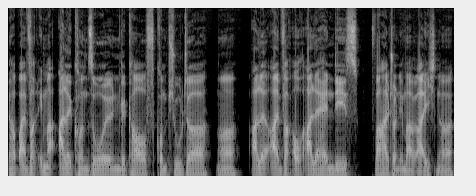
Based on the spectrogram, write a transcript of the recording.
Ich hab einfach immer alle Konsolen gekauft, Computer, ne? Alle, einfach auch alle Handys. War halt schon immer reich, ne?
